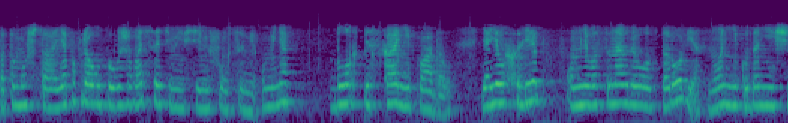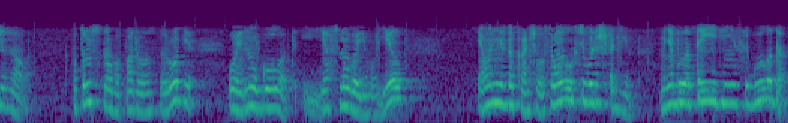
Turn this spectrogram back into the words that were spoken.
потому что я попробовал повыживать с этими всеми функциями. У меня блок песка не падал. Я ел хлеб, он мне восстанавливал здоровье, но он никуда не исчезал. Потом снова падало здоровье, ой, ну голод, и я снова его ел, и он не заканчивался, он был всего лишь один. У меня было три единицы голода,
